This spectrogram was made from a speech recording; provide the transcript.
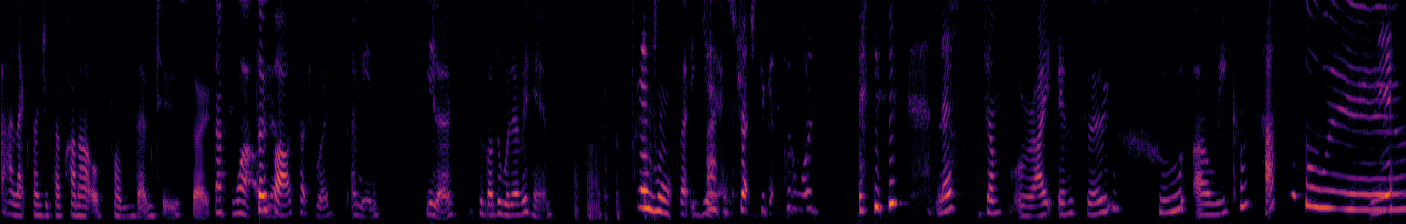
and like friendships have come out of from them too. So that's wow. So yeah. far, touch wood. I mean, you know, we've got the wood over here. Mm-hmm. But yeah, I had to stretch to get to the wood. Let's jump right into who are we compatible with? Yeah,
